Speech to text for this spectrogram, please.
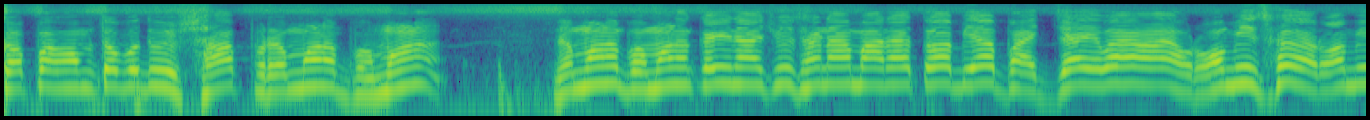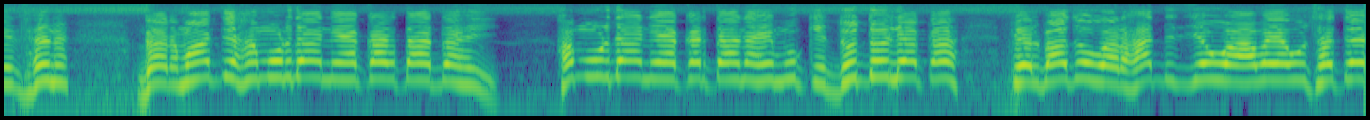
કપાવામાં તો બધું સાફ રમણ ભમણ રમણ ભમણ કઈ નાખ્યું છે ને મારા તો બે ભાજ્યા એવા રોમી છે રોમી છે ને. ઘરમાંથી હમુરદા કરતા નહીં, હમુરદા નીકળતા નહીં. મૂકી કીધું તો લે પેલ બાજુ વરસાદ જેવું આવે એવું છે તે.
